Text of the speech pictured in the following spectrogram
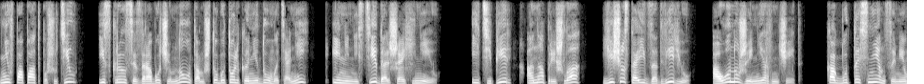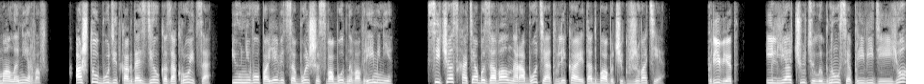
не в попад пошутил и скрылся за рабочим ноутом, чтобы только не думать о ней и не нести дальше ахинею. И теперь она пришла, еще стоит за дверью а он уже нервничает. Как будто с немцами мало нервов. А что будет, когда сделка закроется, и у него появится больше свободного времени? Сейчас хотя бы завал на работе отвлекает от бабочек в животе. «Привет!» Илья чуть улыбнулся при виде ее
